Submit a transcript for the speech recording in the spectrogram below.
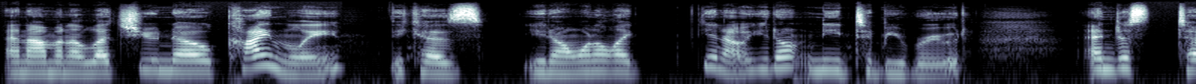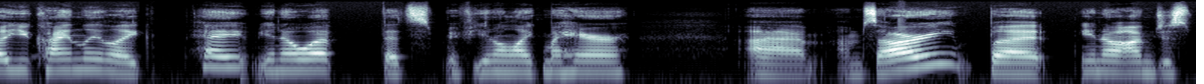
And I'm going to let you know kindly, because you don't want to like, you know, you don't need to be rude and just tell you kindly like, "Hey, you know what? That's if you don't like my hair, um, I'm sorry, but you know, I'm just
